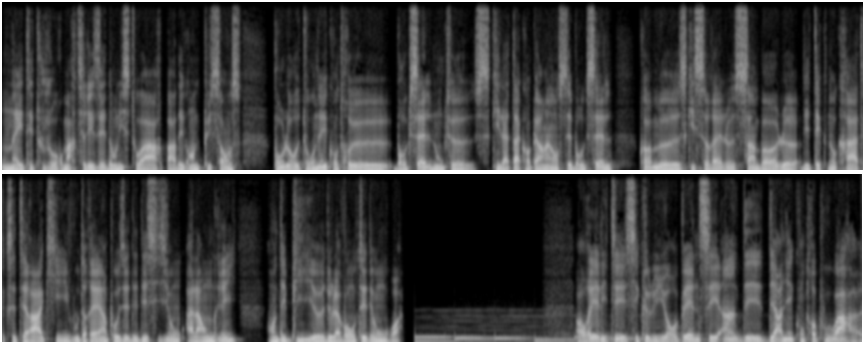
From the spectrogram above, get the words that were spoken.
on a été toujours martyrisé dans l'histoire par des grandes puissances pour le retourner contre euh, Bruxelles. Donc ce qu'il attaque en permanence, c'est Bruxelles comme ce qui serait le symbole des technocrates, etc., qui voudraient imposer des décisions à la Hongrie en dépit de la volonté des Hongrois. En réalité, c'est que l'Union européenne, c'est un des derniers contre-pouvoirs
